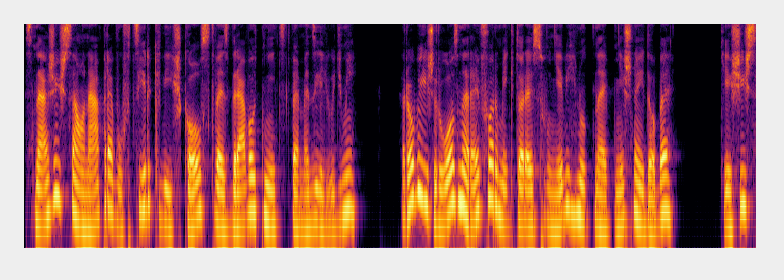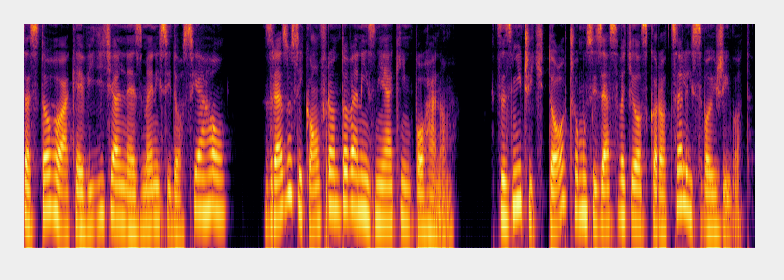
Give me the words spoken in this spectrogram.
Snažíš sa o nápravu v cirkvi, školstve, zdravotníctve medzi ľuďmi? Robíš rôzne reformy, ktoré sú nevyhnutné v dnešnej dobe? Tešíš sa z toho, aké viditeľné zmeny si dosiahol? Zrazu si konfrontovaný s nejakým pohanom. Chce zničiť to, čomu si zasvetil skoro celý svoj život.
